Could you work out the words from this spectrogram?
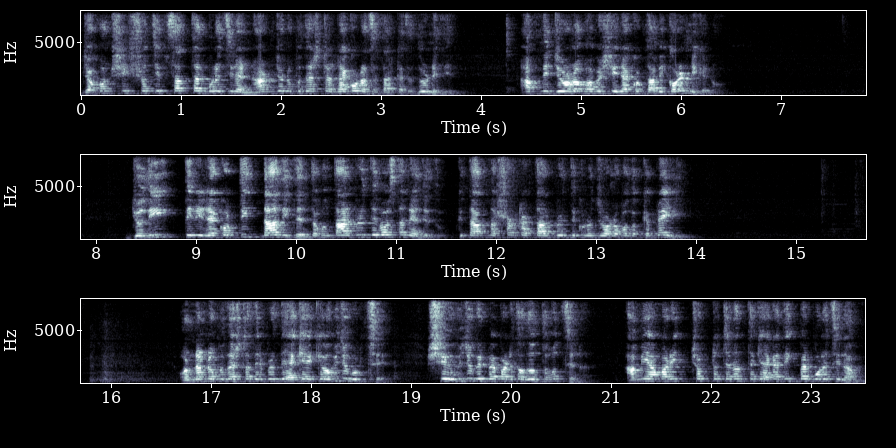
যখন সেই সচিব সাত্তার বলেছিলেন, আটজন উপদেষ্টার রেকর্ড আছে তার কাছে দুর্নীতির, আপনি জোরালোভাবে সেই রেকর্ড দাবি করেননি কেন? যদি তিনি রেকর্ড দি না দিতেন, তখন তার বিরুদ্ধে ব্যবস্থা নেওয়া যেত, কিন্তু আপনার সরকার তার বিরুদ্ধে কোনো জোরালো পদক্ষেপ নেয়নি। অন্যান্য উপদেষ্টাদের বিরুদ্ধে একে একে অভিযোগ উঠছে। সেই অভিযোগের ব্যাপারে তদন্ত হচ্ছে না। আমি আমার এই ছোট্ট চ্যানেল থেকে একাধিকবার বলেছিলাম,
